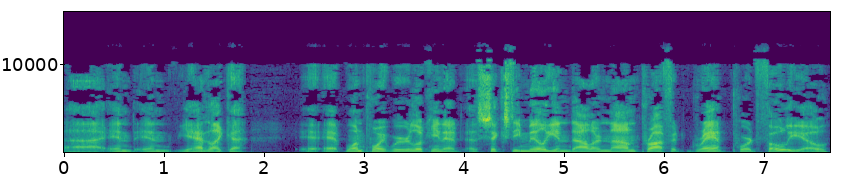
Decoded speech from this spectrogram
uh, and and you had like a at one point we were looking at a $60 million nonprofit grant portfolio.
